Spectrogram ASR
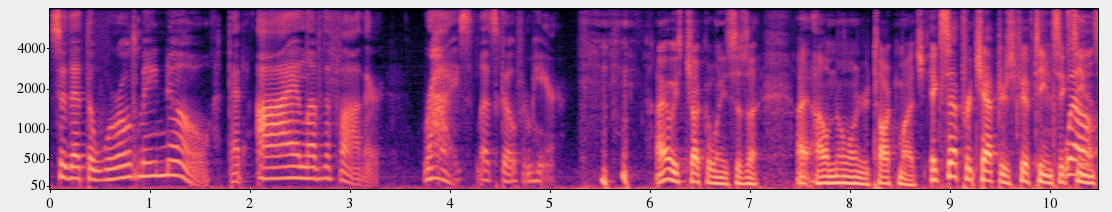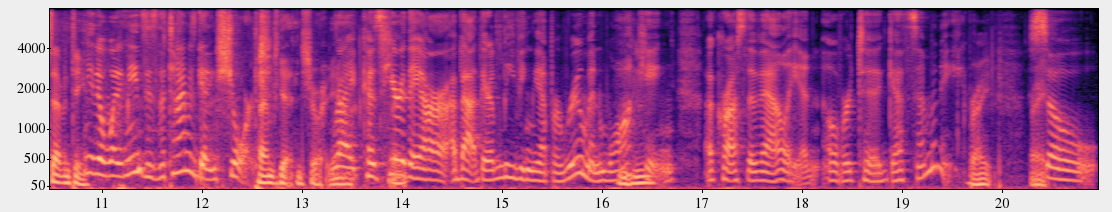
so that the world may know that I love the Father. Rise, let's go from here. I always chuckle when he says, uh, I, "I'll no longer talk much," except for chapters 15, 16, and seventeen. You know what it means is the time is getting short. Time's getting short. yeah. Right, because here they are about they're leaving the upper room and Mm-hmm. walking across the valley and over to Gethsemane. Right. So,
